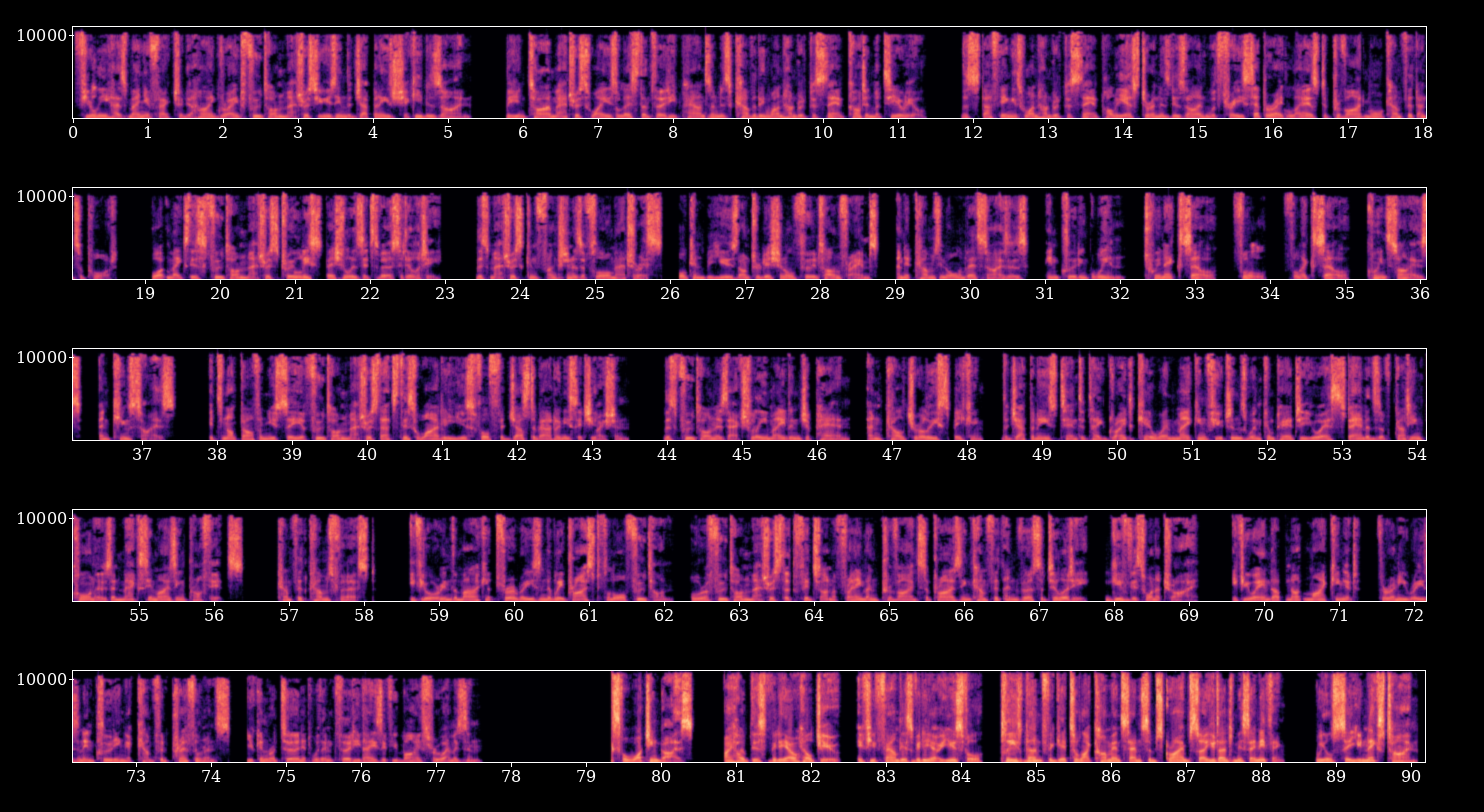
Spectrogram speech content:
Fuli has manufactured a high-grade futon mattress using the Japanese shiki design. The entire mattress weighs less than 30 pounds and is covered in 100% cotton material. The stuffing is 100% polyester and is designed with three separate layers to provide more comfort and support. What makes this futon mattress truly special is its versatility. This mattress can function as a floor mattress, or can be used on traditional futon frames, and it comes in all bed sizes, including Twin, Twin XL, Full, Full XL, Queen size, and King size. It's not often you see a futon mattress that's this widely useful for just about any situation. This futon is actually made in Japan, and culturally speaking, the Japanese tend to take great care when making futons when compared to US standards of cutting corners and maximizing profits. Comfort comes first. If you're in the market for a reasonably priced floor futon, or a futon mattress that fits on a frame and provides surprising comfort and versatility, give this one a try. If you end up not liking it, for any reason including a comfort preference, you can return it within 30 days if you buy through Amazon. Thanks for watching guys. I hope this video helped you. If you found this video useful, please don't forget to like comments and subscribe so you don't miss anything. We'll see you next time.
